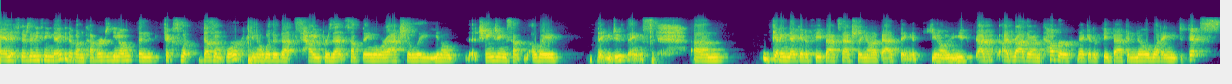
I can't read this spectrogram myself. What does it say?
And if there's anything negative uncovered you know then fix what doesn't work you know whether that's how you present something or actually you know changing some a way that you do things. Um, getting negative feedback is actually not a bad thing. It, you know, you, I'd, I'd rather uncover negative feedback and know what I need to fix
